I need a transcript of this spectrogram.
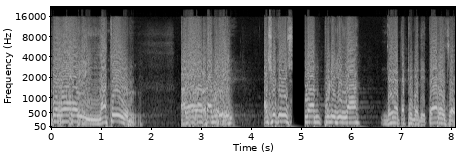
पवार? लातूर. आशुतोष चव्हाण पुणे जिल्हा पट्टीमध्ये तयार व्हायचं आहे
